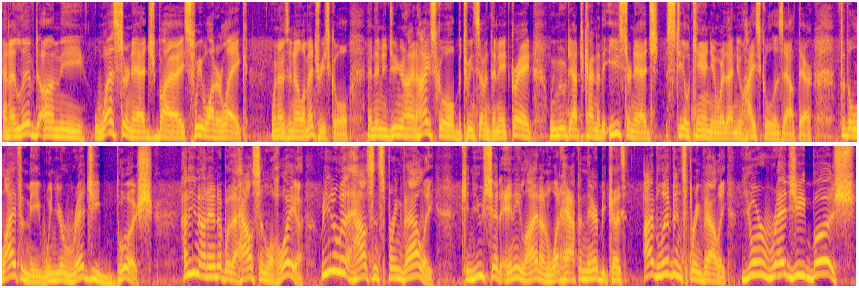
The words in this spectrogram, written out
And I lived on the western edge by Sweetwater Lake, when I was in elementary school. And then in junior high and high school, between seventh and eighth grade, we moved out to kind of the eastern edge, Steele Canyon, where that new high school is out there. For the life of me, when you're Reggie Bush, how do you not end up with a house in La Jolla? What do you do with a house in Spring Valley? Can you shed any light on what happened there? Because I've lived in Spring Valley. You're Reggie Bush.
